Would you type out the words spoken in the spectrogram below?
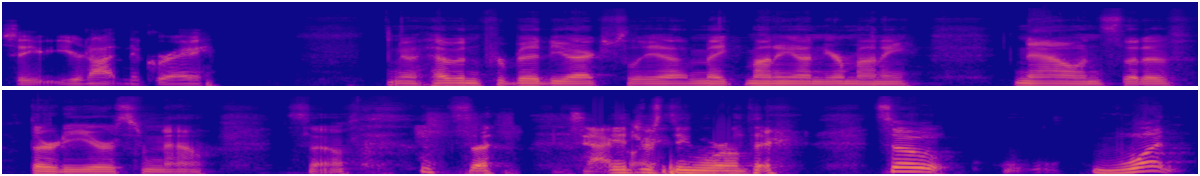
So you're not in the gray. Yeah, heaven forbid you actually uh, make money on your money now instead of 30 years from now. So it's an exactly. interesting world there. So what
